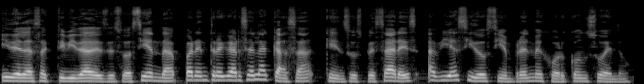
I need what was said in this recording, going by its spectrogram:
y de las actividades de su hacienda, para entregarse a la casa, que en sus pesares había sido siempre el mejor consuelo.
